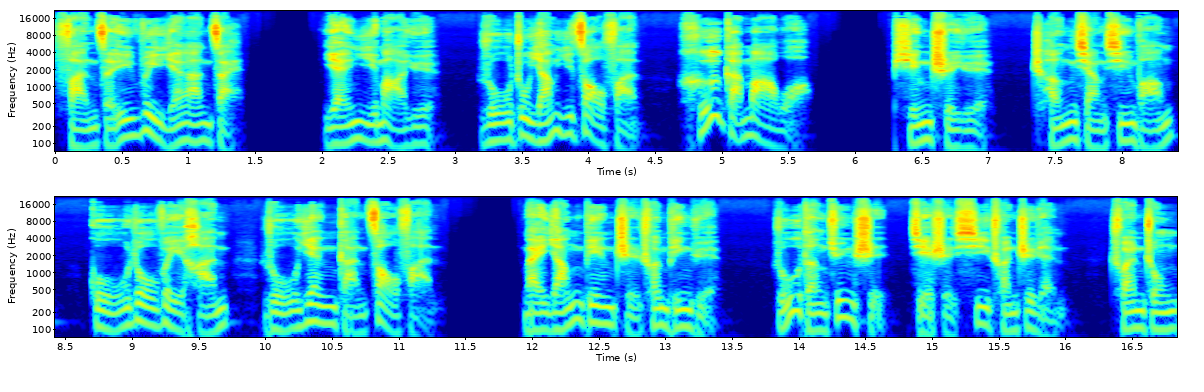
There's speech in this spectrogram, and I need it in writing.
反贼魏延安在？”严亦骂曰：“汝助杨仪造反，何敢骂我？”平斥曰：“丞相新亡，骨肉未寒，汝焉敢造反？”乃扬鞭指川兵曰：“汝等军士皆是西川之人，川中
